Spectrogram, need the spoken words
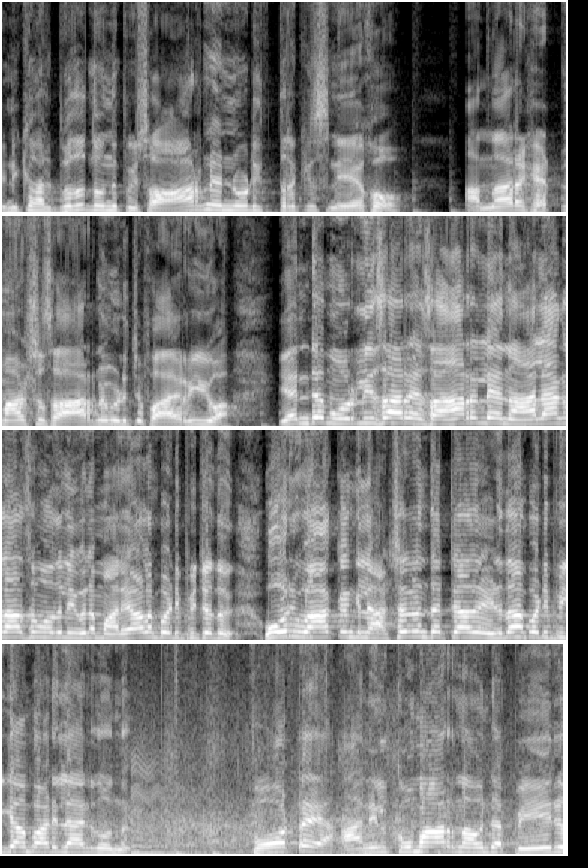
എനിക്ക് അത്ഭുതം തോന്നിപ്പോയി. സാറിന് എന്നോട് ഇത്രയ്ക്ക് സ്നേഹമോ? അന്നേരം ഹെഡ് മാഷ് സാറിനെ വിളിച്ച് ഫയർ ചെയ്യുക എന്റെ മുരളി സാറേ സാറല്ലേ നാലാം ക്ലാസ് മുതൽ ഇവനെ മലയാളം പഠിപ്പിച്ചത്? ഒരു വാക്കെങ്കിലും അക്ഷരം തെറ്റാതെ എഴുതാൻ പഠിപ്പിക്കാൻ പാടില്ലായിരുന്നു എന്ന്. പോട്ടെ അനിൽകുമാർ എന്ന് അവന്റെ പേര്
